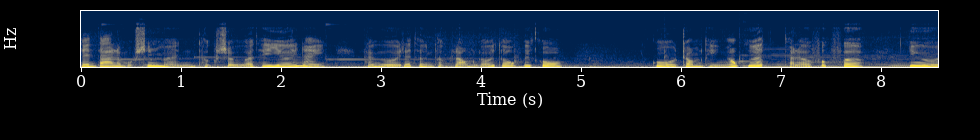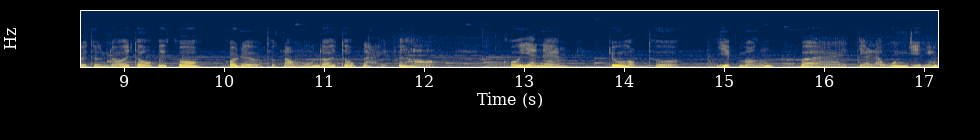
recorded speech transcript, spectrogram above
Nàng ta là một sinh mệnh thật sự ở thế giới này là người đã từng thật lòng đối tốt với cô. Cô trông thì ngốc nghếch cà lơ phất phơ, nhưng người từng đối tốt với cô cô đều thật lòng muốn đối tốt lại với họ. Cố gia nam chu ngọc thừa, diệp mẫn và giờ là quân diễn.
